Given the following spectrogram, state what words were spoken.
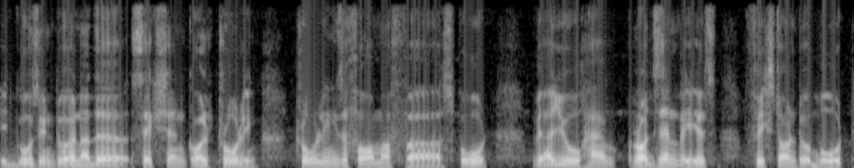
it goes into another section called trolling. Trolling is a form of uh, sport where you have rods and reels fixed onto a boat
